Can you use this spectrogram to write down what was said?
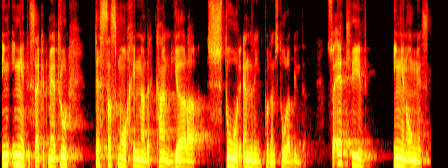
Inget är säkert. Men jag tror dessa små skillnader kan göra stor ändring på den stora bilden. Så ett liv, ingen ångest.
